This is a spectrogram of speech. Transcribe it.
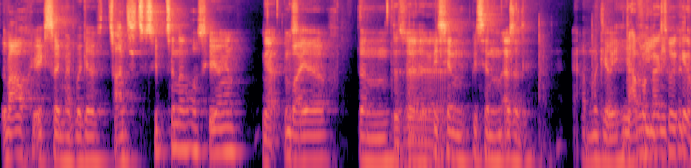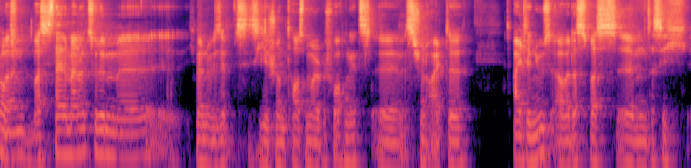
war auch extrem, hat man glaube ich 20 zu 17 dann ausgegangen. ja, War ja dann äh, ein bisschen, bisschen, also hat man glaube ich Da hier haben wir viel gleich zurückgeredet. Was, was ist deine Meinung zu dem, äh, ich meine, wir haben es hier schon tausendmal besprochen jetzt, äh, ist schon alte, alte News, aber das, was, ähm, dass sich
